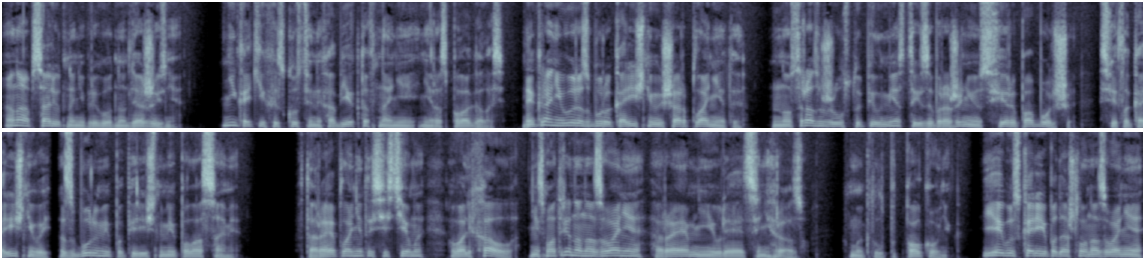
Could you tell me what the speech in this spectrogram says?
Она абсолютно непригодна для жизни. Никаких искусственных объектов на ней не располагалось. На экране вырос буро-коричневый шар планеты, но сразу же уступил место изображению сферы побольше, светло-коричневой, с бурыми поперечными полосами. Вторая планета системы — Вальхалла. Несмотря на название, раем не является ни разу, — хмыкнул подполковник. Ей бы скорее подошло название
